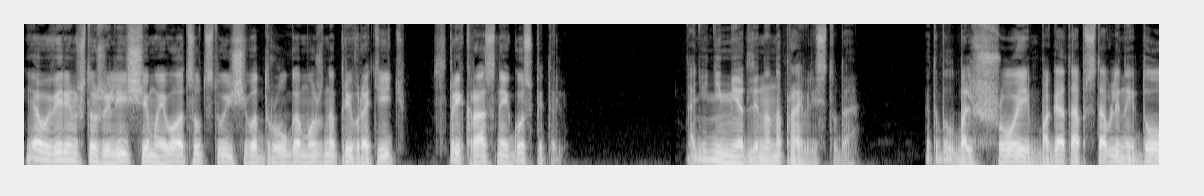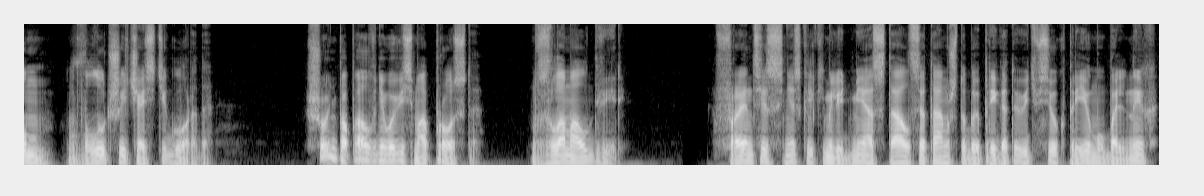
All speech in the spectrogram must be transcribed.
Я уверен, что жилище моего отсутствующего друга можно превратить в прекрасный госпиталь. Они немедленно направились туда. Это был большой, богато обставленный дом в лучшей части города. Шонь попал в него весьма просто. Взломал дверь. Фрэнсис с несколькими людьми остался там, чтобы приготовить все к приему больных,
